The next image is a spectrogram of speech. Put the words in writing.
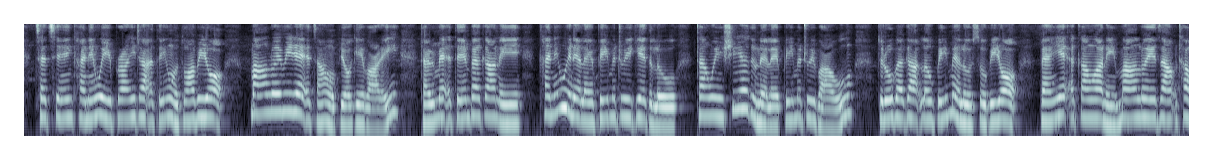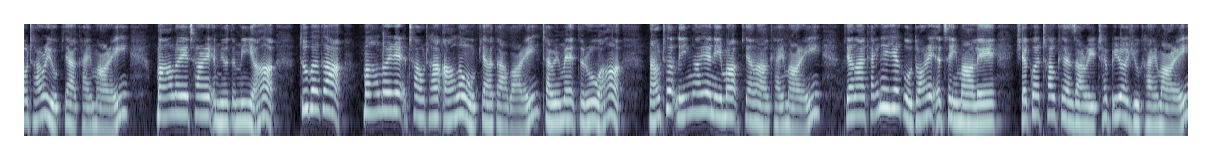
။ချက်ချင်းခိုင်နှင်းဝေပရာဟိတအသင်းကိုသွားပြီးတော့ မှားလွဲမိတဲ့အကြောင်းကိုပြောခဲ့ပါတယ်။ဒါပေမဲ့အသင်းဘက်ကနေခိုင်နှင်းဝင်နဲ့လည်းပေးမတွေ့ခဲ့သလိုတာဝန်ရှိတဲ့သူနဲ့လည်းပေးမတွေ့ပါဘူး။သူတို့ဘက်ကလှုပ်ပေးမယ်လို့ဆိုပြီးတော့ဘန်ရဲ့အကောင့်ကနေမှားလွဲကြောင်းအထောက်အထားတွေကိုပြခိုင်းပါတယ်။မှားလွဲထားတဲ့အမျိုးသမီးကသူ့ဘက်က မှားလွဲတဲ့အထောက်အထားအားလုံးကိုပြသပါတယ်။ဒါပေမဲ့သူတို့ကနောက်ထပ်၄-၅ရက်နေမှပြန်လာခိုင်းပါတယ်။ပြန်လာခိုင်းတဲ့ရက်ကိုသွားတဲ့အချိန်မှာလည်းရက်ွက်ထောက်ခံစာတွေထပ်ပြီးတော့ယူခိုင်းပါတယ်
